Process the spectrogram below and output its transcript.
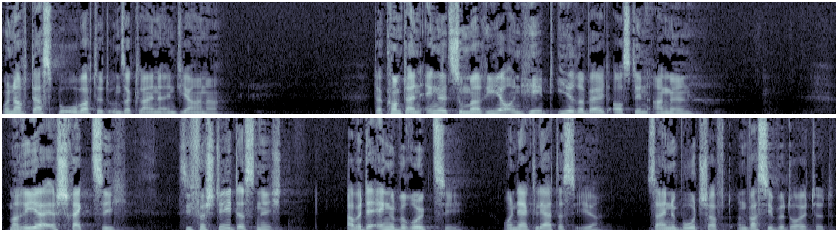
Und auch das beobachtet unser kleiner Indianer. Da kommt ein Engel zu Maria und hebt ihre Welt aus den Angeln. Maria erschreckt sich. Sie versteht es nicht. Aber der Engel beruhigt sie und erklärt es ihr, seine Botschaft und was sie bedeutet.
